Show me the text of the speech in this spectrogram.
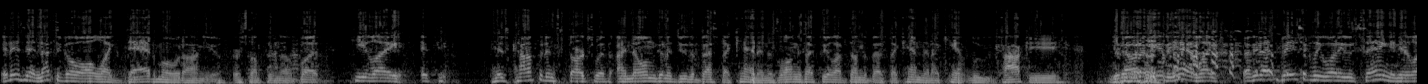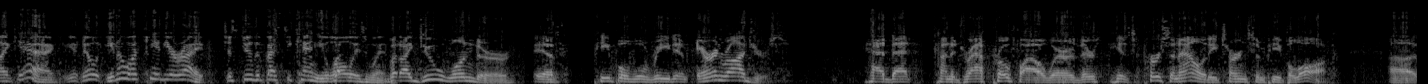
it isn't not to go all like dad mode on you or something though. But he like if he, his confidence starts with I know I'm going to do the best I can, and as long as I feel I've done the best I can, then I can't lose. Cocky. You know what I mean? Yeah, like I mean that's basically what he was saying, and you're like, yeah, you know, you know what, kid, you're right. Just do the best you can. You'll always win. But I do wonder if people will read him. Aaron Rodgers had that kind of draft profile where there's his personality turned some people off. Uh,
